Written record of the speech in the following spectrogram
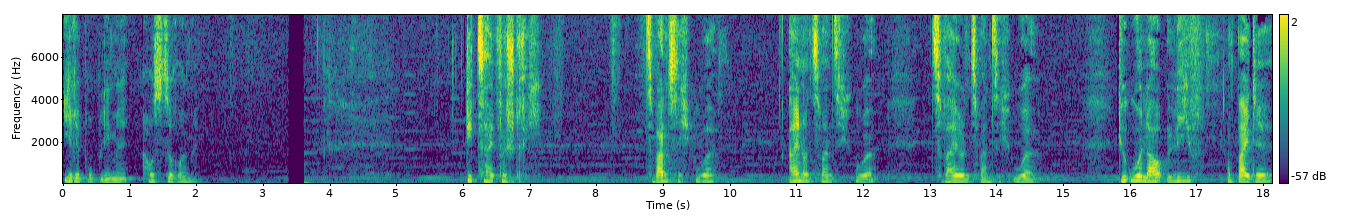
ihre Probleme auszuräumen. Die Zeit verstrich. 20 Uhr, 21 Uhr, 22 Uhr. Die Uhr lief und beide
